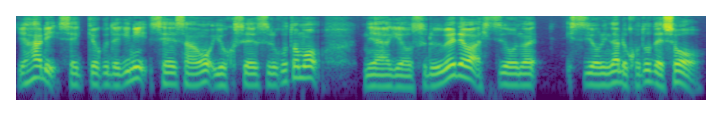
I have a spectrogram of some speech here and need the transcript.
やはり積極的に生産を抑制することも値上げをする上では必要な、必要になることでしょ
